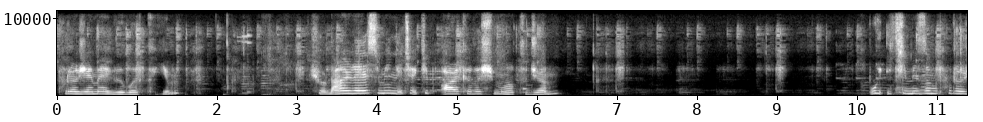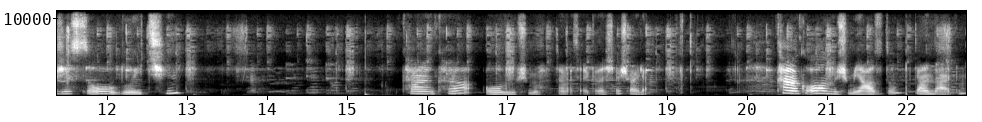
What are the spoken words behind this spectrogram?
projeme bir bakayım. Şuradan resmini çekip arkadaşıma atacağım. Bu ikimizin projesi olduğu için kanka olmuş mu? Evet arkadaşlar şöyle. Kanka olmuş mu yazdım. Gönderdim.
